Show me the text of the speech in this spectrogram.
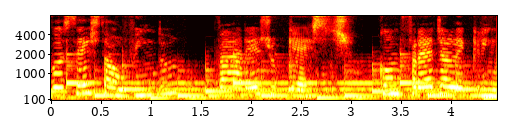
Você está ouvindo Varejo Cast com Fred Alecrim.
